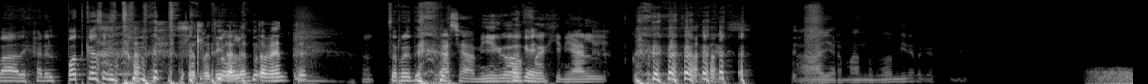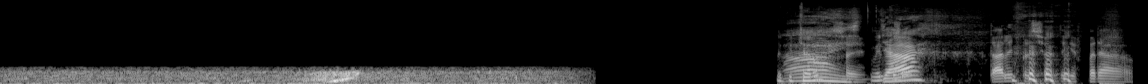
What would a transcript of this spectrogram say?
va a dejar el podcast en este momento. Se retira No, lentamente. Se Gracias, amigo. Fue genial. Ay, Armando, no, mira lo que ya. Da la impresión de que fuera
